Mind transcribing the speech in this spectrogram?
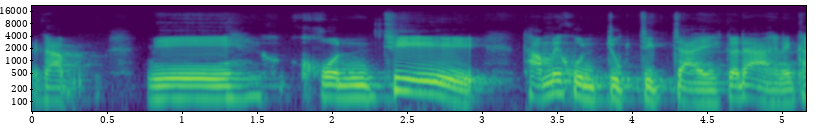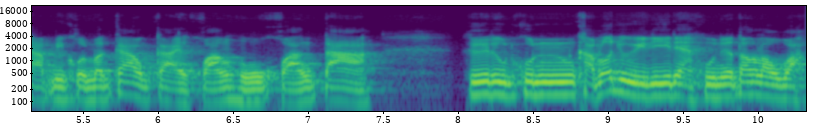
นะครับ มีคนที่ทำให้คุณจุกจิกใจก็ได้นะครับ มีคนมาก้าวไก่ขวางหูขวางตา คือคุณขับรถอยู่ดีๆเนี่ยคุณจะต้องระวัง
